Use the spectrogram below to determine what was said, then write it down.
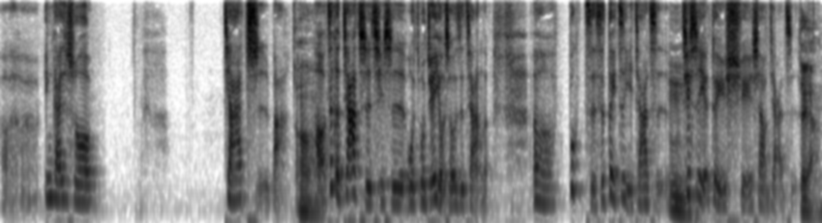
呃，应该是说加值吧，哦、好，这个加值其实我我觉得有时候是这样的。呃，不只是对自己加值，嗯，其实也对于学校加值。对啊，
